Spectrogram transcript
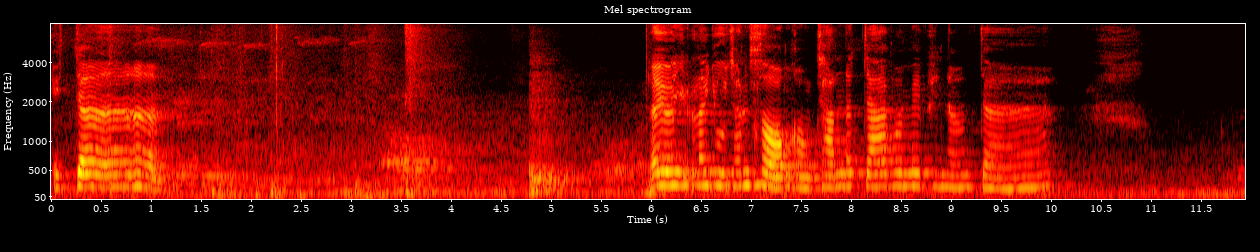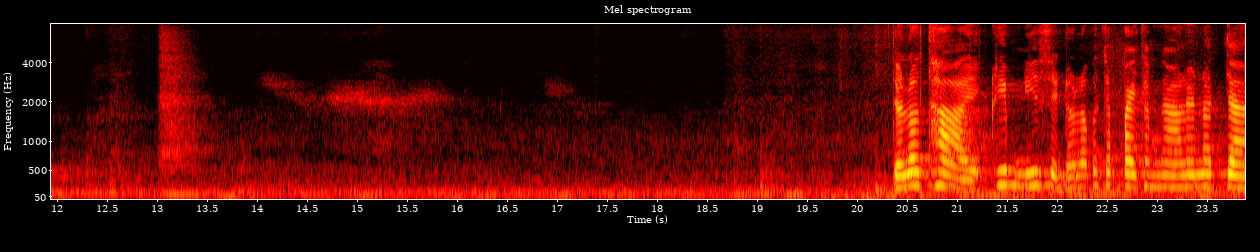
ไอ้จ้าเราเราอยู่ชั้นสองของชั้นนะจ๊ะพ่อแม่พี่น้องจ๊ะ ดี๋ยวเราถ่ายคลิปนี้เสร็จแล้วเราก็จะไปทำงานแล้วนะจ๊ะ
